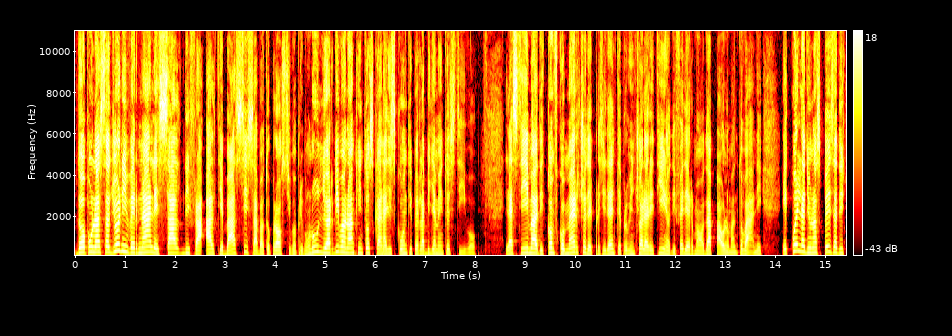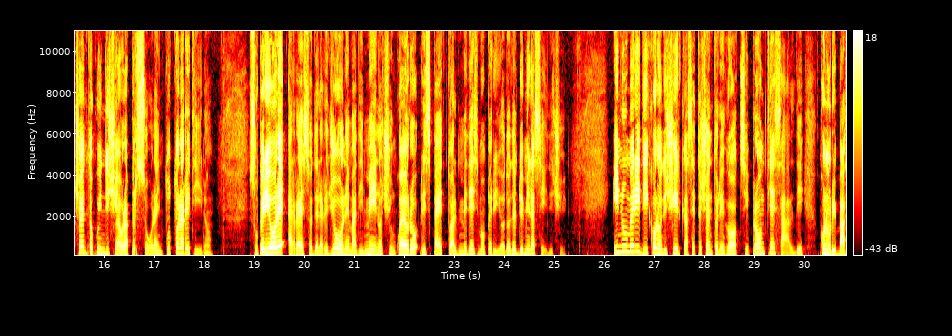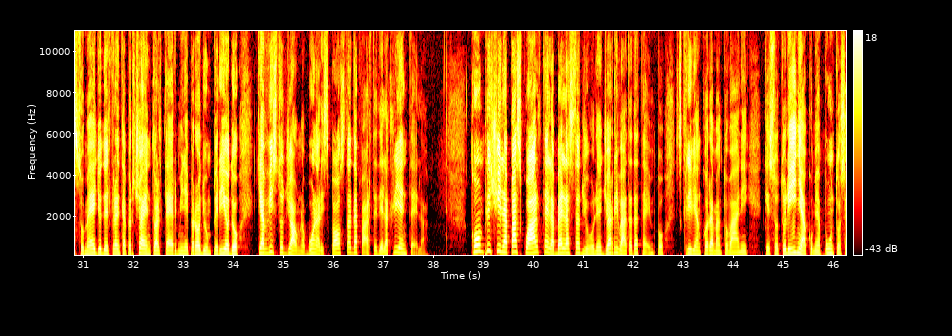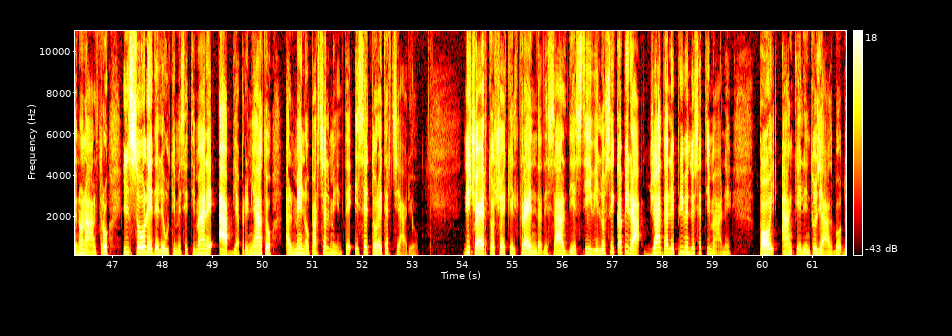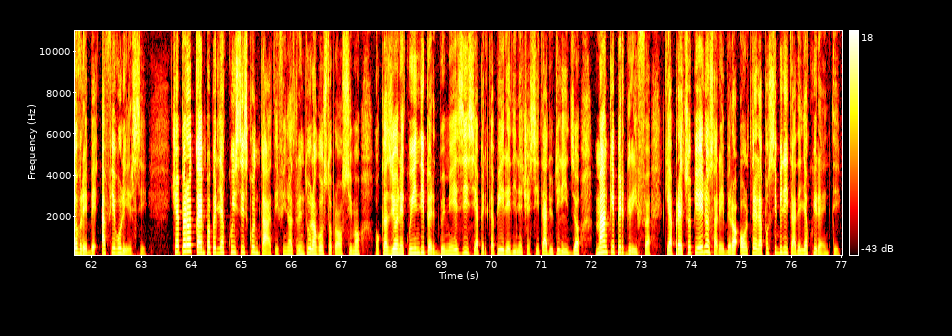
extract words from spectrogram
Dopo una stagione invernale saldi fra alti e bassi, sabato prossimo, primo luglio, arrivano anche in Toscana gli sconti per l'abbigliamento estivo. La stima di Confcommercio del presidente provinciale aretino di Federmoda, Paolo Mantovani, è quella di una spesa di 115 euro a persona in tutto l'aretino, superiore al resto della regione ma di meno 5 euro rispetto al medesimo periodo del 2016. I numeri dicono di circa 700 negozi pronti ai saldi, con un ribasso medio del 30% al termine però di un periodo che ha visto già una buona risposta da parte della clientela. Complici la Pasqua alta e la bella stagione già arrivata da tempo, scrive ancora Mantovani, che sottolinea come appunto se non altro il sole delle ultime settimane abbia premiato almeno parzialmente il settore terziario. Di certo c'è che il trend dei saldi estivi lo si capirà già dalle prime due settimane, poi anche l'entusiasmo dovrebbe affievolirsi. C'è però tempo per gli acquisti scontati fino al 31 agosto prossimo, occasione quindi per due mesi sia per capire di necessità di utilizzo, ma anche per griff, che a prezzo pieno sarebbero oltre la possibilità degli acquirenti.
